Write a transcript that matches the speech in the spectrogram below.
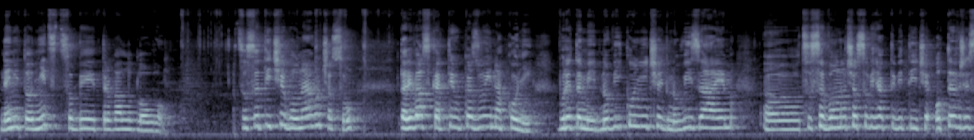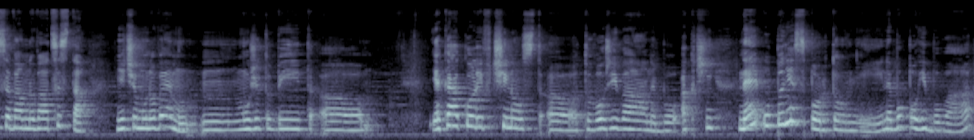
Není to nic, co by trvalo dlouho. Co se týče volného času, tady vás karty ukazují na koni. Budete mít nový koníček, nový zájem. Eh, co se volnočasových aktivit týče, otevře se vám nová cesta něčemu novému. Mm, může to být eh, jakákoliv činnost eh, tvořivá nebo akční, ne úplně sportovní nebo pohybová,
